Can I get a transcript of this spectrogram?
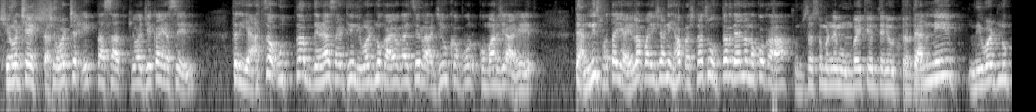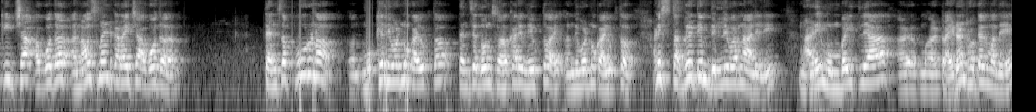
शेवटच्या एक तासात. शेवटच्या एक तासात किंवा जे काही असेल तर याचं उत्तर देण्यासाठी निवडणूक आयोगाचे राजीव कपूर कुमार जे आहेत त्यांनी स्वतः यायला पाहिजे आणि ह्या प्रश्नाचं उत्तर द्यायला नको का तुमचं असं म्हणणं आहे, मुंबईत येऊन त्यांनी उत्तर. त्यांनी निवडणुकीच्या अगोदर अनाऊन्समेंट करायच्या अगोदर त्यांचं पूर्ण मुख्य निवडणूक आयुक्त त्यांचे दोन सहकारी नियुक्त निवडणूक आयुक्त आणि सगळी टीम दिल्लीवरनं आलेली. आणि मुंबईतल्या ट्रायडंट हॉटेलमध्ये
